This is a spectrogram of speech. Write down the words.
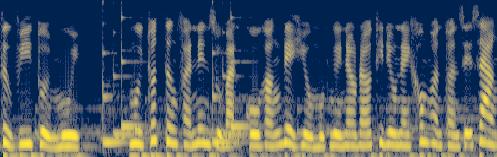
Tử vi tuổi mùi, Mùi thuất tương phá nên dù bạn cố gắng để hiểu một người nào đó thì điều này không hoàn toàn dễ dàng.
